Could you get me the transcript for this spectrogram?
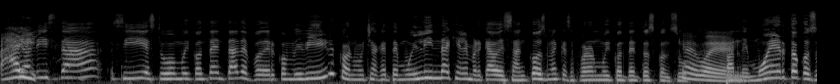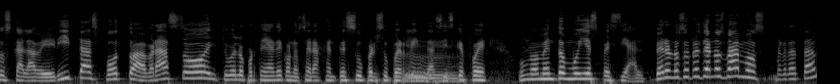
Ya lista. Sí, estuvo muy contenta de poder convivir con mucha gente muy linda aquí en el mercado de San Cosme, que se fueron muy contentos con su bueno. pan de muerto, con sus calaveritas, foto, abrazo, y tuve la oportunidad de conocer a gente súper, súper linda. Así es Mm. que fue un momento muy especial. Pero nosotros ya nos vamos, ¿verdad, Tam?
